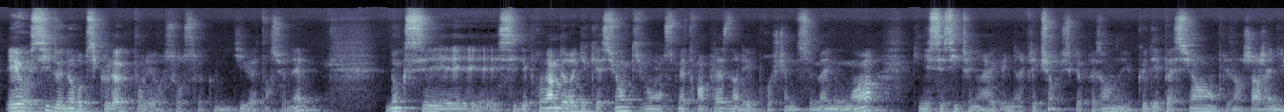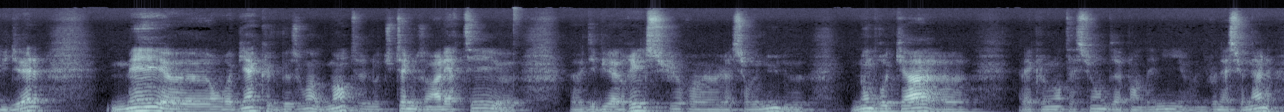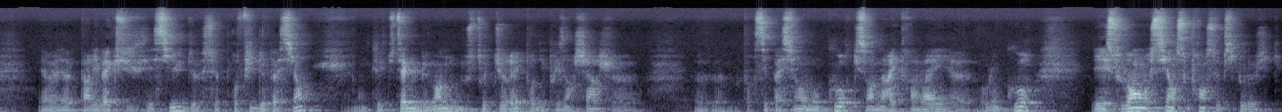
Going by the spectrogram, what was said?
et aussi de neuropsychologue pour les ressources cognitives et attentionnelles. Donc c'est des programmes de rééducation qui vont se mettre en place dans les prochaines semaines ou mois, qui nécessitent une, une réflexion, puisqu'à présent on n'a eu que des patients en prise en charge individuelle, mais euh, on voit bien que le besoin augmente. Nos tutelles nous ont alerté début avril sur la survenue de nombreux cas avec l'augmentation de la pandémie au niveau national, euh, par les vagues successives de ce profil de patients. Donc les tutelles nous demandent de nous structurer pour des prises en charge euh, euh, pour ces patients au long cours, qui sont en arrêt de travail au long cours, et souvent aussi en souffrance psychologique.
